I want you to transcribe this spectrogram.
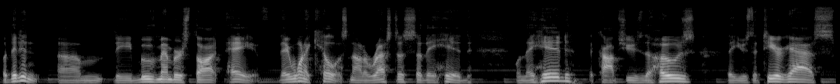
but they didn't. Um, the move members thought, hey, they want to kill us, not arrest us, so they hid. When they hid, the cops used the hose, they used the tear gas.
